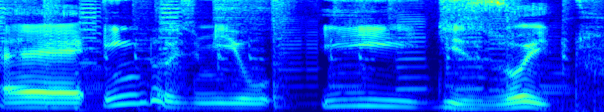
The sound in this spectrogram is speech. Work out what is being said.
é, em 2018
